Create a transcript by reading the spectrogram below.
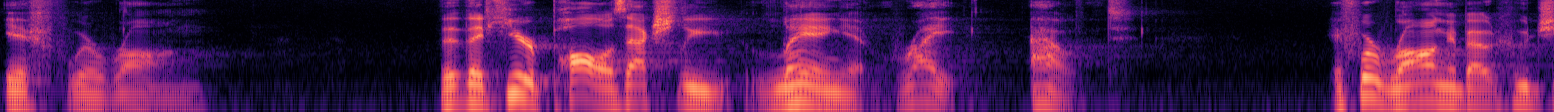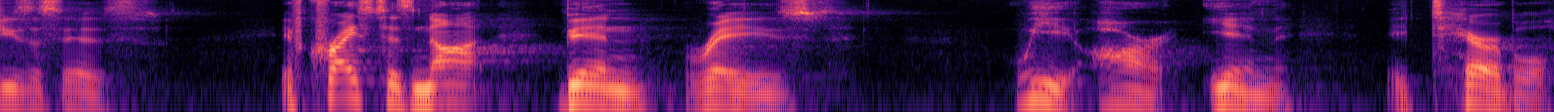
if we're wrong. That, that here, Paul is actually laying it right out. If we're wrong about who Jesus is, if Christ has not been raised, we are in a terrible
